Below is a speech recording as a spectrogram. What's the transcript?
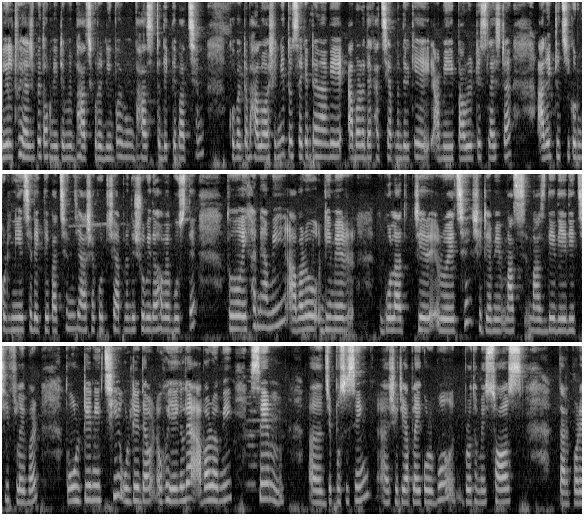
মেল্ট হয়ে আসবে, তখন এটা আমি ভাজ করে নিব এবং ভাজটা দেখতে পাচ্ছেন, খুব একটা ভালো আসেনি। তো সেকেন্ড টাইম আমি আবারও দেখাচ্ছি আপনাদেরকে, আমি পাউরুটি স্লাইসটা আরেকটু চিকন করে নিয়েছি, দেখতে পাচ্ছেন যে আশা করছি আপনাদের সুবিধা হবে বুঝতে। তো এখানে আমি আবারও ডিমের গোলা যে রয়েছে, সেটি আমি মাছ মাছ দিয়ে দিয়ে দিচ্ছি ফ্লেভার তো উল্টিয়ে নিচ্ছি উল্টে দেওয়া হয়ে গেলে আবারও আমি সেম যে প্রসেসিং সেটি অ্যাপ্লাই করব। প্রথমে সস তারপরে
